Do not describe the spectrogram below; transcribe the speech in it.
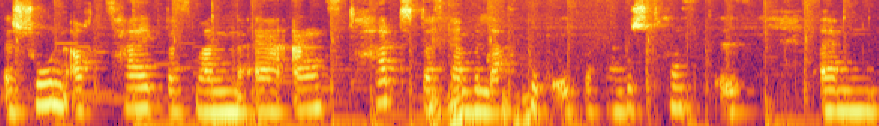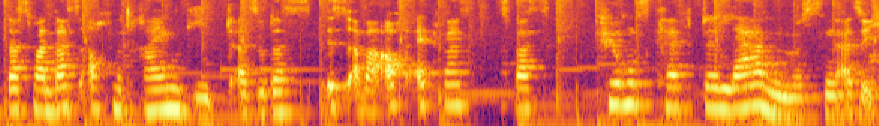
äh, schon auch zeigt, dass man äh, Angst hat, dass man mhm. belastet ist, dass man gestresst ist, ähm, dass man das auch mit reingibt. Also das ist aber auch etwas, was Führungskräfte lernen müssen. Also ich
